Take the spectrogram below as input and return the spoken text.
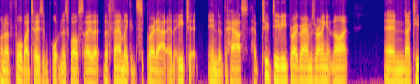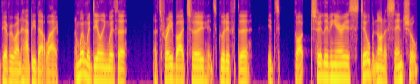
on a four by two is important as well, so that the family can spread out at each end of the house, have two TV programs running at night, and uh, keep everyone happy that way. And when we're dealing with a a three by two, it's good if the it's got two living areas still, but not essential.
